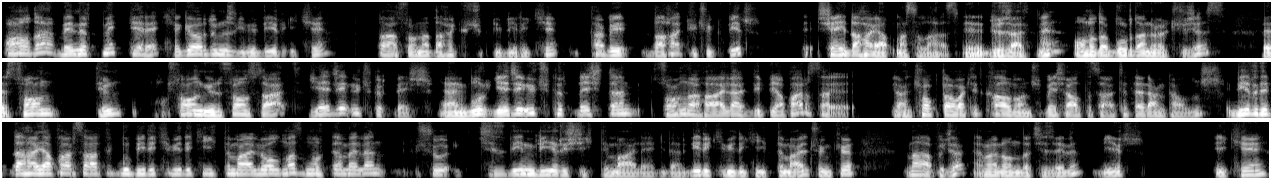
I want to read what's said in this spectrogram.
Onu da belirtmek gerek. Gördüğünüz gibi 1-2 daha sonra daha küçük bir 1-2. Tabii daha küçük bir şey daha yapması lazım. e, düzeltme. Onu da buradan ölçeceğiz. E, son gün son gün son saat gece 3.45. Yani bu gece 3.45'ten sonra hala dip yaparsa e, yani çok da vakit kalmamış. 5-6 saati falan kalmış. Bir dip daha yaparsa artık bu 1-2-1-2 ihtimali olmaz. Muhtemelen şu çizdiğim bir iş ihtimale gider. 1-2-1-2 ihtimali çünkü ne yapacak? Hemen onu da çizelim. 1, 2,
